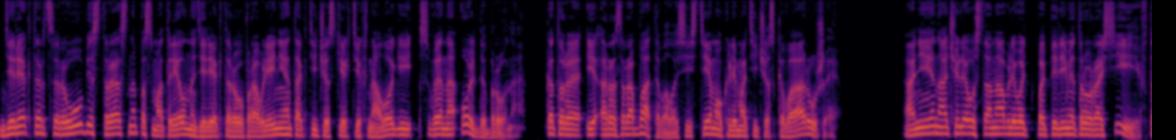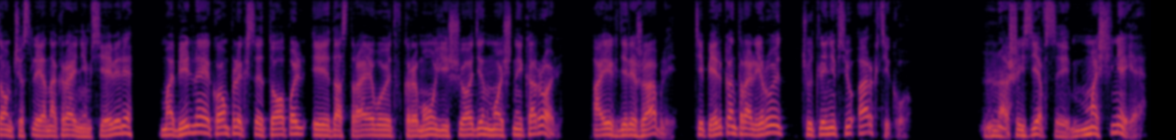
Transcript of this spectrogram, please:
директор ЦРУ бесстрастно посмотрел на директора управления тактических технологий Свена Ольдебруна, которая и разрабатывала систему климатического оружия. Они начали устанавливать по периметру России, в том числе на Крайнем Севере, мобильные комплексы «Тополь» и достраивают в Крыму еще один мощный король, а их дирижабли теперь контролируют чуть ли не всю Арктику. «Наши Зевсы мощнее», —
